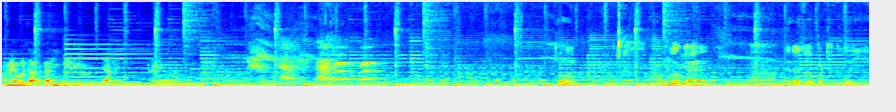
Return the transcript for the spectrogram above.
हमें वो जानकारी मिली या नहीं धन्यवाद। तो हम लोग है मेरा जो पर्टिकुलरली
